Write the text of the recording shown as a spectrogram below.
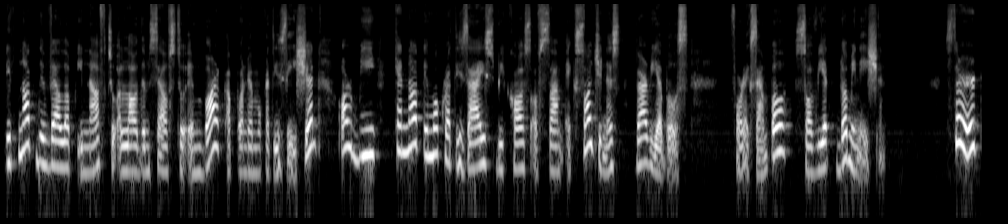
did not develop enough to allow themselves to embark upon democratization, or B, cannot democratize because of some exogenous variables, for example, Soviet domination. Third,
